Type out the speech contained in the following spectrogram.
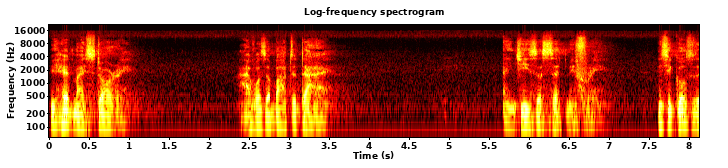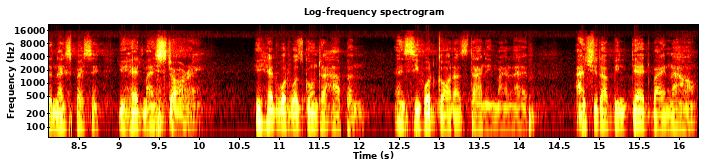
You heard my story. I was about to die. And Jesus set me free. And she goes to the next person. You heard my story. You heard what was going to happen. And see what God has done in my life. I should have been dead by now,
